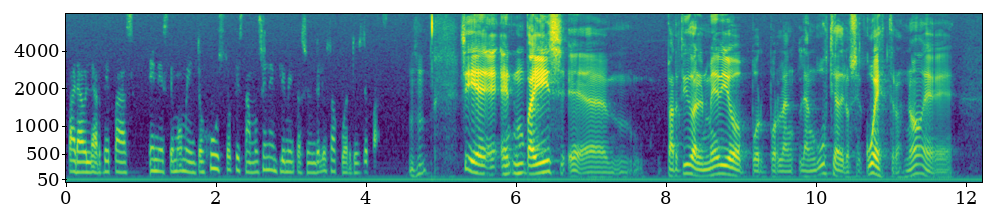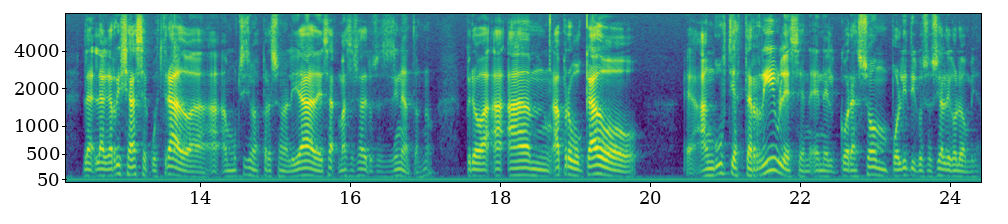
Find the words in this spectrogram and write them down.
para hablar de paz en este momento justo que estamos en la implementación de los acuerdos de paz. Sí, eh, en un país eh, partido al medio por, por la, angustia de los secuestros, ¿no? Eh, la, guerrilla ha secuestrado a, muchísimas personalidades, más allá de los asesinatos, ¿no? Pero ha, provocado eh, angustias terribles en, el corazón político y social de Colombia.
